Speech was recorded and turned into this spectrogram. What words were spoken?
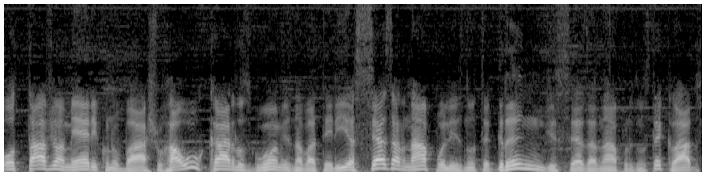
Otávio Américo no baixo, Raul Carlos Gomes na bateria, César Nápoles, no te... grande César Nápoles nos teclados,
